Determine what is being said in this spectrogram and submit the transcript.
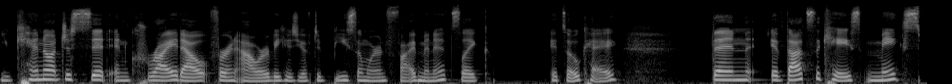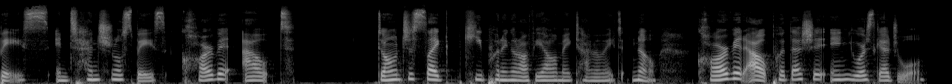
You cannot just sit and cry it out for an hour because you have to be somewhere in 5 minutes like it's okay then if that's the case, make space, intentional space, carve it out. Don't just like keep putting it off. Yeah, I'll make time. I'll make time. No, carve it out. Put that shit in your schedule.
